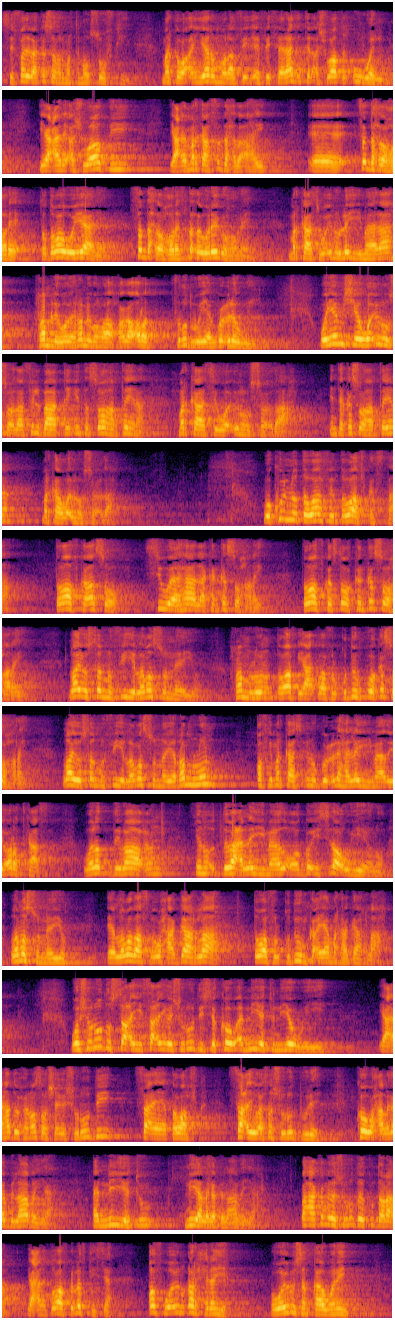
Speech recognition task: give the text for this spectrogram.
ifadii baa ka soo hormartay mawsuufkii. Marka waa an yarmula fi alaaثa ashwaa اwal yani ashwaadii yani markaas saddexda ahayd saddexda hore toddoba weyaane saddexda hore saddexda wareega hore. Markaas waa inuu la yimaadaa ramli w ramliguna waa xoogaa orod fudud weeyaan guclo weey wayamshia waa inuu socdaa filbaaqi inta soo hartayna markaasi waa inuu socdaa. Inta ka soo hartayna markaa waa inuu socdaa. Wa kullu awaafin awaaf kasta awaafkaasoo siwaa haada kan ka soo haray. Awaaf kastaoo kan ka soo haray laa yusanu fiihi lama sunneeyo. Ramlun awaafulquduum kuwa ka soo haray. Laa yusanu fiihi lama sunneeyo. Ramlun qofkii markaas inuu guclaha la yimaado iyo orodkaas wala dibaacun inuu idibaac la yimaado oo go'i sidaa uu yeelo lama sunneeyo. Ee labadaasba waxaa gaar la ah. Dawaafulquduumka ayaa markaa gaar la ah. Wa shuruudu sacyi sacyiga shuruuddiisa kow anniyatu niyo weeye yani hadda wuxuu inoo soo sheegay shuruuddii awaafka sacyigu asna shuruud buu kow waxaa laga bilaabayaa anniyatu niya laga bilaabaya waxaa ka mid a ku daraan yani dawaafka laftiisa qofku waa inuu dhar xidhan yahay oo waa inuusan qaawanayn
